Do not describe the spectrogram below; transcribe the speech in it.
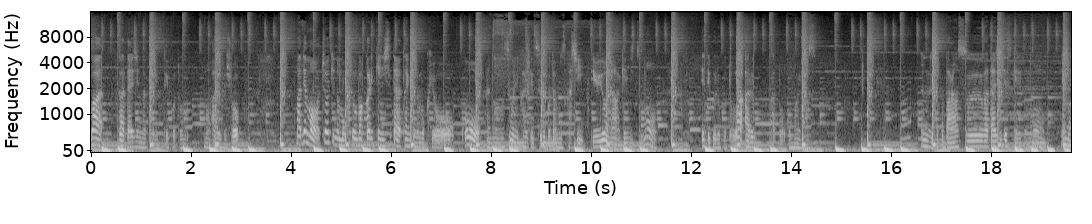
のはが大事になってるっていうこともあるでしょ。まあでも長期の目標ばっかり気にしてたら短期の目標をあのすぐに解決することは難しいっていうような現実も出てくることはあるかと思います。なのでそこバランスが大事ですけれどもでも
